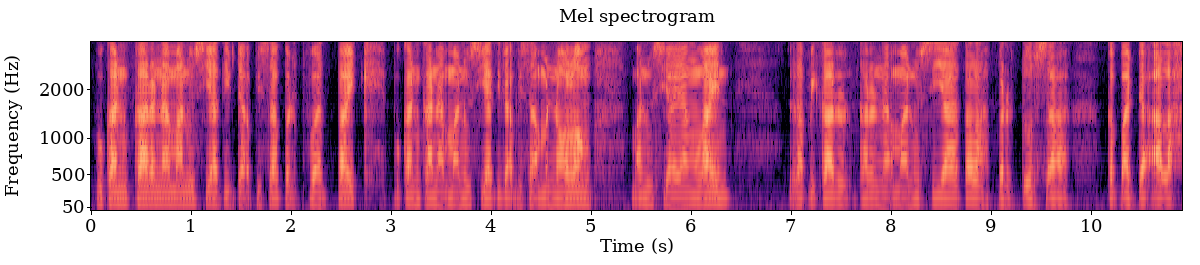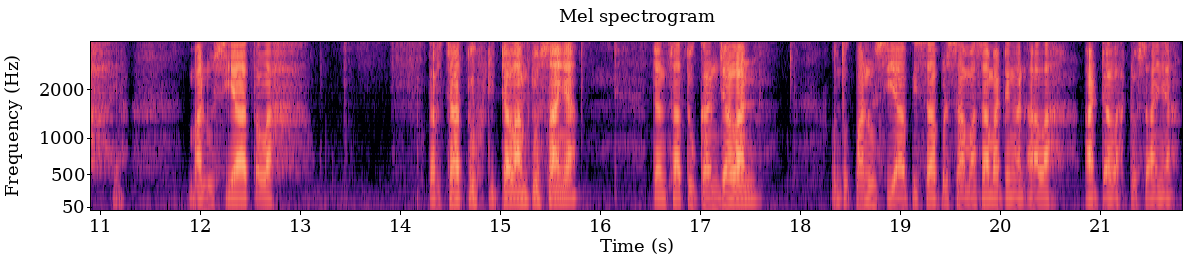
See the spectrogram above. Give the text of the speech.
Bukan karena manusia tidak bisa berbuat baik, bukan karena manusia tidak bisa menolong manusia yang lain, tetapi kar karena manusia telah berdosa kepada Allah. Ya. Manusia telah terjatuh di dalam dosanya, dan satu ganjalan untuk manusia bisa bersama-sama dengan Allah adalah dosanya.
